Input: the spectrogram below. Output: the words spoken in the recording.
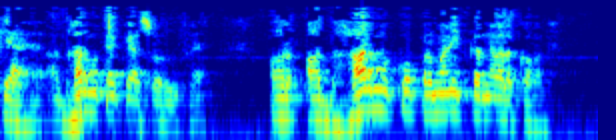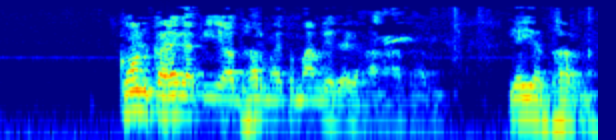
क्या है? अधर्म का क्या स्वरूप है? और अधर्म को प्रमाणित करने वाला कौन है? कौन कहेगा कि यह अधर्म है तो मान लिया जाएगा हाँ हाँ अधर्म यही अधर्म है।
